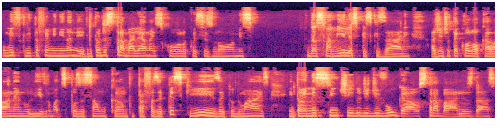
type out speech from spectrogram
uma escrita feminina negra. Então, de se trabalhar na escola com esses nomes, das famílias pesquisarem. A gente até coloca lá né, no livro uma disposição, um campo para fazer pesquisa e tudo mais. Então, é nesse sentido de divulgar os trabalhos das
